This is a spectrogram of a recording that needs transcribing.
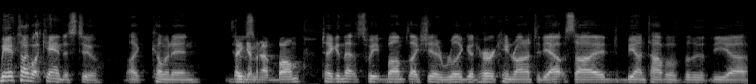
we have to talk about Candice too, like coming in, taking some- that bump. taking that sweet bump. Like she had a really good hurricanrana to the outside, be on top of the the uh,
